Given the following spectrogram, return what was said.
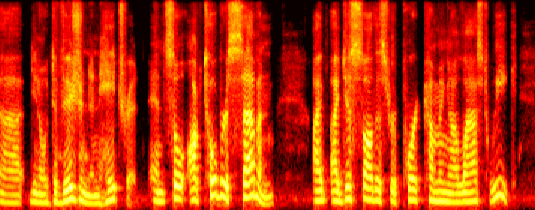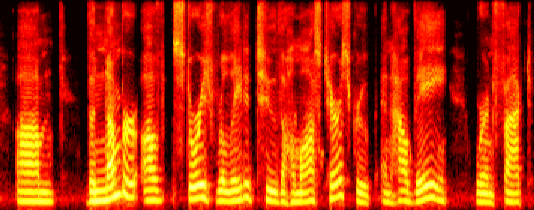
uh, you know division and hatred. And so October 7, I, I just saw this report coming uh, last week. Um, the number of stories related to the Hamas terrorist group and how they were, in fact,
